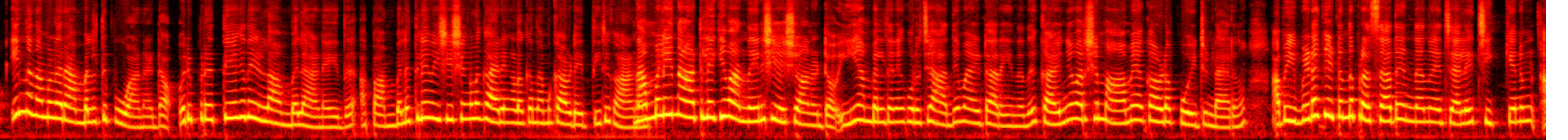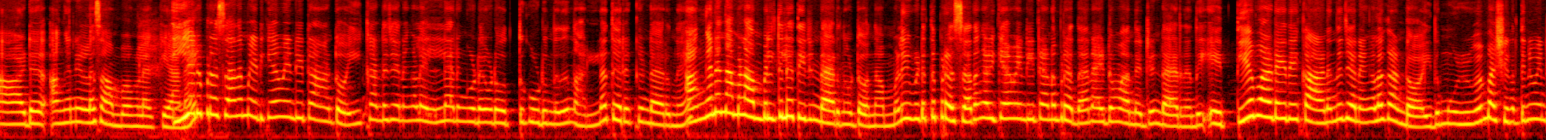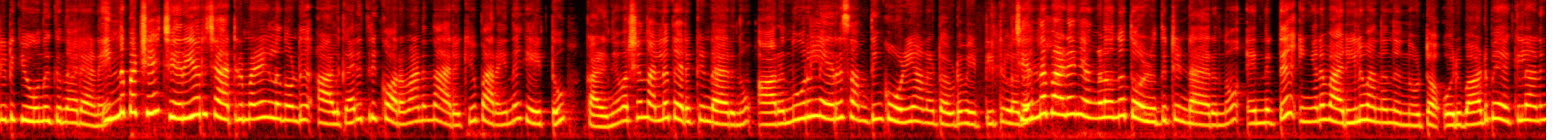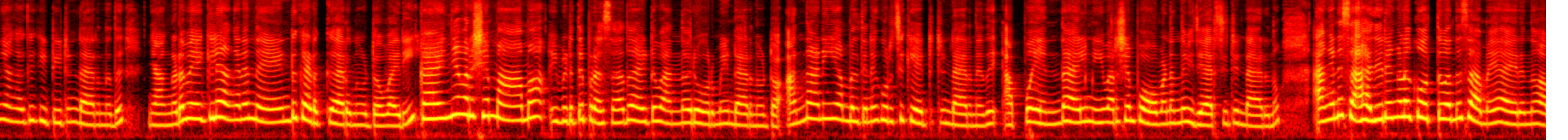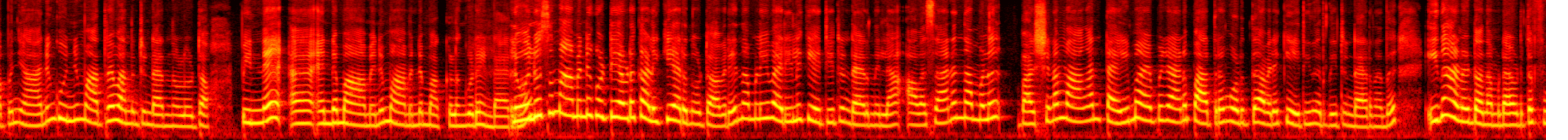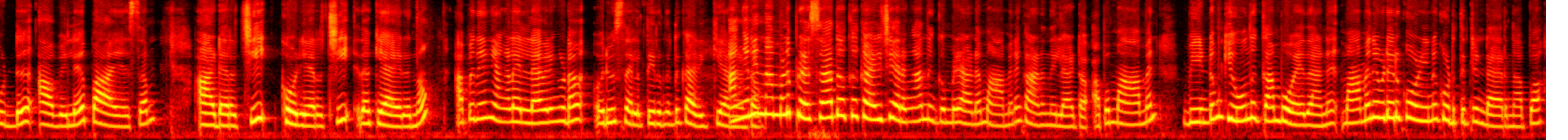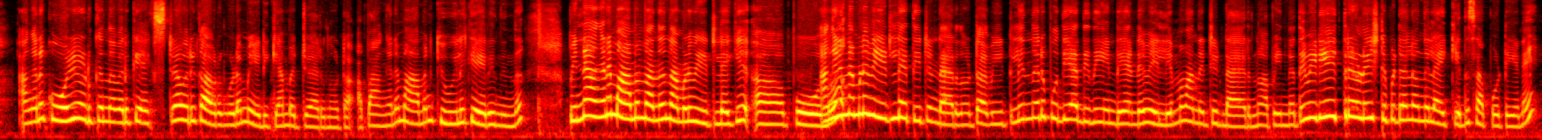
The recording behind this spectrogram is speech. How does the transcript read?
と、ഇന്ന് നമ്മളൊരു അമ്പലത്തിൽ പോവാണ് കേട്ടോ. ഒരു പ്രത്യേകതയുള്ള അമ്പലമാണ് ഇത്. അപ്പൊ അമ്പലത്തിലെ വിശേഷങ്ങളും കാര്യങ്ങളൊക്കെ നമുക്ക് അവിടെ എത്തിയിട്ട് കാണാം. നമ്മൾ ഈ നാട്ടിലേക്ക് വന്നതിന് ശേഷമാണ് കേട്ടോ ഈ അമ്പലത്തിനെ കുറിച്ച് ആദ്യമായിട്ട് അറിയുന്നത്. കഴിഞ്ഞ വർഷം മാമയൊക്കെ അവിടെ പോയിട്ടുണ്ടായിരുന്നു. അപ്പോൾ ഇവിടെ കിട്ടുന്ന പ്രസാദം എന്താണെന്ന് വെച്ചാൽ ചിക്കനും ആട് അങ്ങനെയുള്ള സംഭവങ്ങളൊക്കെയാണ്. ഈ ഒരു പ്രസാദം മേടിക്കാൻ വേണ്ടിയിട്ടാണ് കേട്ടോ ഈ കണ്ട ജനങ്ങൾ എല്ലാവരും കൂടെ ഇവിടെ ഒത്തുകൂടുന്നത്. നല്ല തിരക്കുണ്ടായിരുന്നു. അങ്ങനെ നമ്മൾ അമ്പലത്തിൽ എത്തിയിട്ടുണ്ടായിരുന്നു കേട്ടോ. നമ്മൾ ഇവിടുത്തെ പ്രസാദം കഴിക്കാൻ വേണ്ടിയിട്ടാണ് പ്രധാനമായിട്ടും വന്നിട്ടുണ്ടായിരുന്നത്. എത്തിയ പാടേതെ കാണുന്ന ജനങ്ങളെ കണ്ടോ? ഇത് മുഴുവൻ ഭക്ഷണത്തിന് വേണ്ടിയിട്ട് ക്യൂ നിൽക്കുന്നവരാണ്. ഇന്ന് പക്ഷേ ചെറിയൊരു ചാറ്റൽ മഴ ഉള്ളതുകൊണ്ട് ആൾക്കാർ ഇത്തിരി കുറവാണെന്ന് ആരൊക്കെയോ പറയുന്നത് കേട്ടു. കഴിഞ്ഞ വർഷം നല്ല തിരക്കുണ്ടായിരുന്നു. അറുന്നൂറിലേറെ സംതിങ് കോഴിയാണ് കേട്ടോ ഇവിടെ വെട്ടിയിട്ടുള്ളത്. ചെന്നപാടെ ഞങ്ങളൊന്ന് തൊഴുതിട്ടുണ്ടായിരുന്നു. എന്നിട്ട് ഇങ്ങനെ വരിയിൽ വന്ന് നിന്നു കേട്ടോ. ഒരുപാട് ബേക്കിലാണ് ഞങ്ങൾക്ക് കിട്ടിയിട്ടുണ്ടായിരുന്നത്. ഞങ്ങളുടെ ബേക്കിൽ അങ്ങനെ നീണ്ടു കിടക്കുമായിരുന്നു കേട്ടോ വരി. കഴിഞ്ഞ വർഷം മാമ ഇവിടുത്തെ പ്രസാദമായിട്ട് വന്ന ഒരു ഓർമ്മയുണ്ടായിരുന്നു കേട്ടോ. അന്നാണ് ഈ അമ്പലത്തിനെ കുറിച്ച് കേട്ടിട്ടുണ്ടായിരുന്നത്. അപ്പോൾ എന്തായാലും ഈ വർഷം പോകണമെന്ന് വിചാരിച്ചിട്ടുണ്ടായിരുന്നു. അങ്ങനെ സാഹചര്യങ്ങളൊക്കെ ഒത്തു വന്ന സമയമായിരുന്നു. അപ്പം ഞാനും കുഞ്ഞും മാത്രമേ വന്നിട്ടുണ്ടായിരുന്നുള്ളൂ കേട്ടോ പിന്നെ എന്റെ മാമനും മാമന്റെ മക്കളും കൂടെ ഉണ്ടായിരുന്നു. ലോലൂസും മാമന്റെ കുട്ടി അവിടെ കളിക്കുകയായിരുന്നു കേട്ടോ അവരെ നമ്മൾ ഈ വരിയിൽ കയറ്റിയിട്ടുണ്ടായിരുന്നില്ല. അവസാനം നമ്മൾ ഭക്ഷണം വാങ്ങാൻ ടൈം ആയപ്പോഴാണ് പാത്രം കൊടുത്ത് അവരെ കയറ്റി നിർത്തിയിട്ടുണ്ടായിരുന്നത്. ഇതാണ് കേട്ടോ നമ്മുടെ അവിടുത്തെ ഫുഡ് അവൽ പായസം അടർച്ചി കോഴിയിറച്ചി ഇതൊക്കെ ആയിരുന്നു അപ്പോൾ ഇതേ ഞങ്ങൾ എല്ലാവരും കൂടെ ഒരു സ്ഥലത്ത് ഇരുന്നിട്ട് കഴിക്കുകയാണ് അങ്ങനെ നമ്മൾ പ്രസാദമൊക്കെ കഴിച്ച് ഇറങ്ങാൻ നിൽക്കുമ്പോഴാണ് മാമനെ കാണുന്നില്ല കേട്ടോ. അപ്പോൾ മാമൻ വീണ്ടും ക്യൂ നിൽക്കാൻ പോയതാണ്. മാമൻ ഇവിടെ ഒരു കോഴീനെ കൊടുത്തിട്ടുണ്ടായിരുന്നു. അപ്പോൾ അങ്ങനെ കോഴി കൊടുക്കുന്നവർക്ക് എക്സ്ട്രാ ഒരു കവറും കൂടെ മേടിക്കാൻ പറ്റുമായിരുന്നു കേട്ടോ. അപ്പോൾ അങ്ങനെ മാമൻ ക്യൂവിൽ കയറി നിന്ന് പിന്നെ അങ്ങനെ മാമൻ വന്ന് നമ്മൾ വീട്ടിലേക്ക് പോകും അങ്ങനെ നമ്മൾ വീട്ടിലെത്തിയിട്ടുണ്ടായിരുന്നു കേട്ടോ. വീട്ടിൽ ഇന്നൊരു പുതിയ അതിഥി ഉണ്ട് എന്റെ വലിയമ്മ വന്നിട്ടുണ്ടായിരുന്നു. അപ്പോൾ ഇന്നത്തെ വീഡിയോ ഇത്രയുള്ളൂ ഇഷ്ടപ്പെട്ടാലും ഒന്ന് ലൈക്ക് ചെയ്ത് സപ്പോർട്ട് ചെയ്യണേ.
